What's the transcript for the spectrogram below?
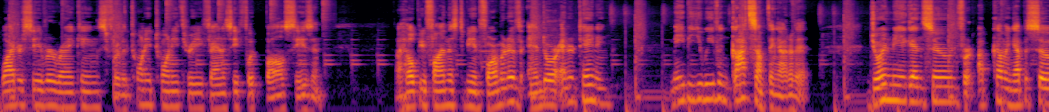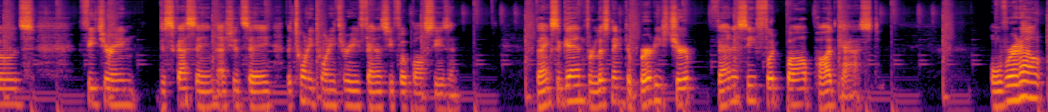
wide receiver rankings for the 2023 fantasy football season. I hope you find this to be informative and or entertaining. Maybe you even got something out of it. Join me again soon for upcoming episodes featuring discussing, I should say, the 2023 fantasy football season. Thanks again for listening to Birdie's Chirp Fantasy Football Podcast. Over and out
